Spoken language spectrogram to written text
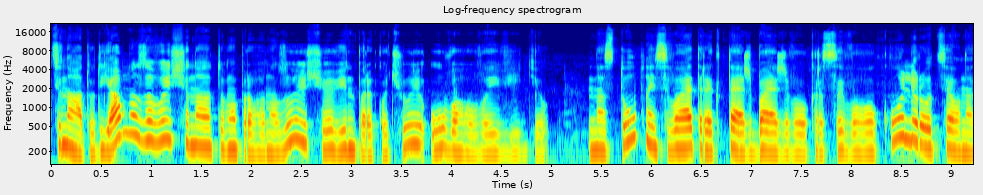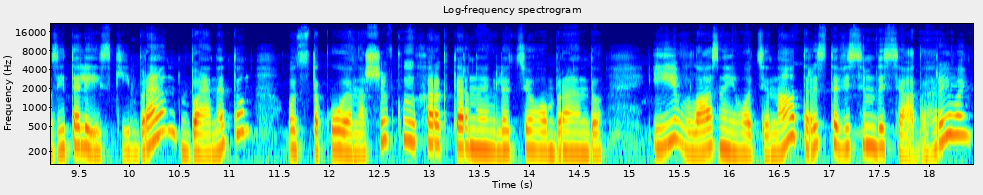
ціна тут явно завищена, тому прогнозую, що він перекочує у ваговий відділ. Наступний светрик теж бежевого красивого кольору. Це у нас італійський бренд Benetton, от з такою нашивкою характерною для цього бренду. І, власне, його ціна 380 гривень.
